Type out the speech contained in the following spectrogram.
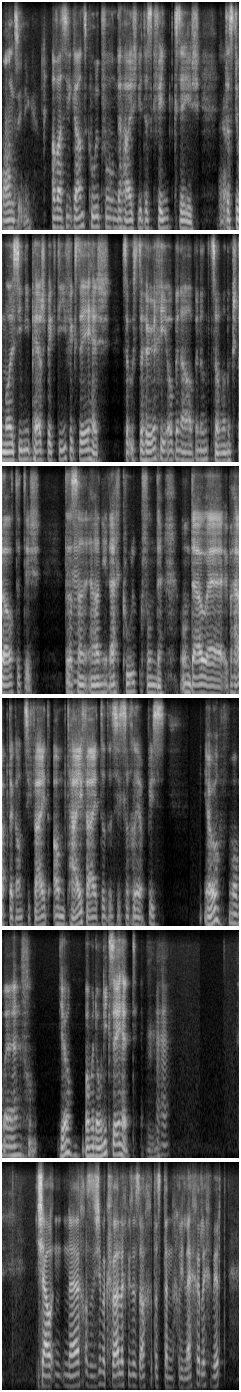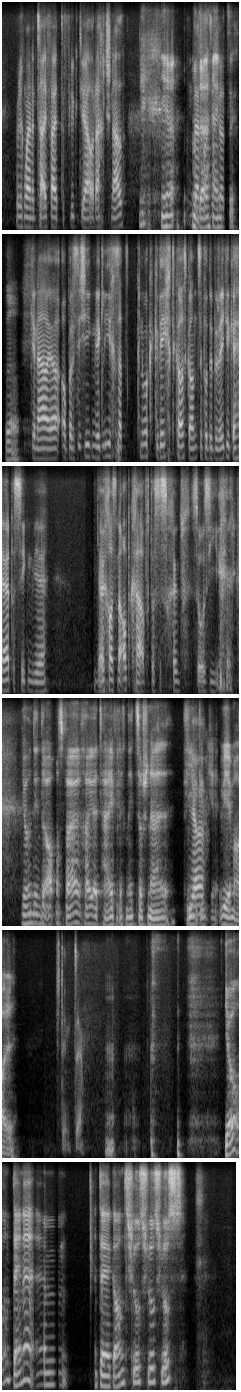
Wahnsinnig. Aber was ich ganz cool gefunden habe, ist, wie das gefilmt war. Ja. Dass du mal seine Perspektive gesehen hast, so aus der Höhe oben runter und so, wo er gestartet ist. Das mhm. habe ich recht cool gefunden. Und auch äh, überhaupt der ganze Fight am TIE Fighter, das ist so ein etwas, ja, wo man, ja, wo man noch nicht gesehen hat. Mhm. mhm ist auch näher, also es ist immer gefährlich bei so Sachen, dass es dann ein bisschen lächerlich wird. Weil ich meine, ein TIE Fighter fliegt ja auch recht schnell. ja, und, und da hängt sich da. Genau, ja, aber es ist irgendwie gleich, es hat genug Gewicht gehabt, das Ganze von der Bewegung her, dass es irgendwie, ja, ich habe es noch abgekauft, dass es könnte so sein Ja, und in der Atmosphäre kann ja ein Teil vielleicht nicht so schnell fliegen ja. wie, wie im All. Stimmt, ja. Ja, ja und dann ähm, der ganz Schluss, Schluss, Schluss.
